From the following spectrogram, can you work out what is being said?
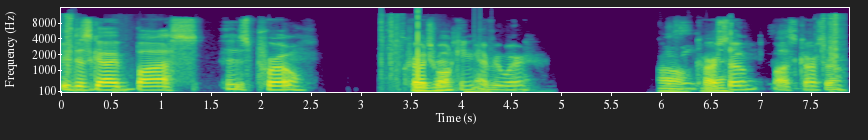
Dude, this guy, boss, is pro. Crouch walking everywhere. Oh, he? yeah. Carso, boss Carso.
